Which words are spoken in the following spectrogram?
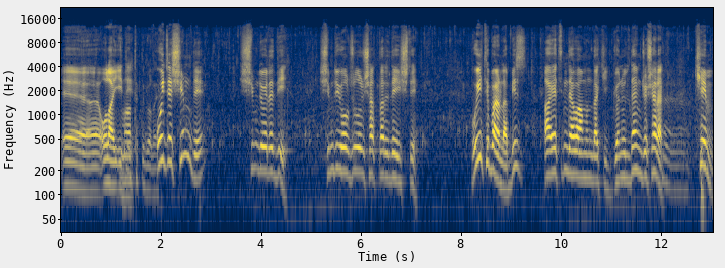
eee, olay idi. mantıklı bir olay? O yüzden şimdi şimdi öyle değil. Şimdi yolculuğun şartları değişti. Bu itibarla biz ayetin devamındaki gönülden coşarak kim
